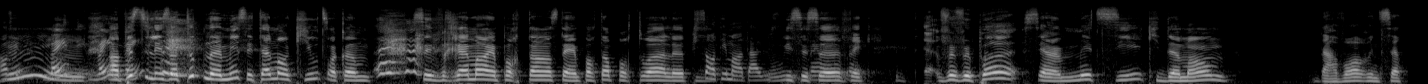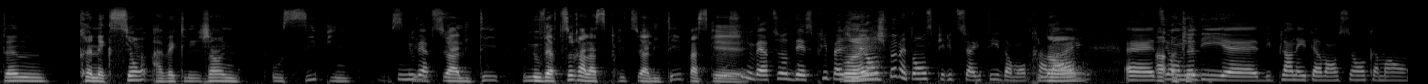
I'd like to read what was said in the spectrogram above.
En fait, Mhm. ben, des- ben, en plus, ben. tu les as toutes nommées, c'est tellement cute, sont comme... c'est vraiment important, c'était important pour toi, là, puis... Santé mentale aussi. Oui, c'est Ben ça, ouais. fait que, veux, veux pas, c'est un métier qui demande d'avoir une certaine connexion avec les gens une- aussi, puis une spiritualité, une ouverture à la spiritualité, parce que... une ouverture d'esprit, parce que Ouais. je mélange pas, mettons, spiritualité dans mon travail. Euh, Ah, On a des, euh, des plans d'intervention, comment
